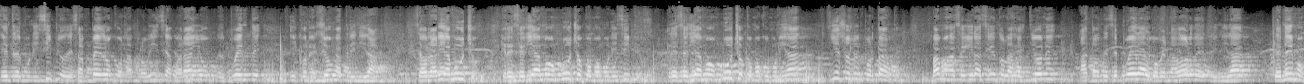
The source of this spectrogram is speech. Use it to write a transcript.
entre el municipio de San Pedro con la provincia de Guarayo, el puente y conexión a Trinidad. Se ahorraría mucho, creceríamos mucho como municipio, creceríamos mucho como comunidad y eso es lo importante. Vamos a seguir haciendo las gestiones hasta donde se pueda. El gobernador de Trinidad tenemos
